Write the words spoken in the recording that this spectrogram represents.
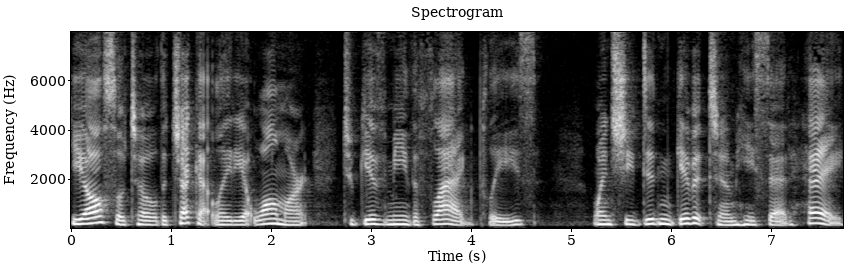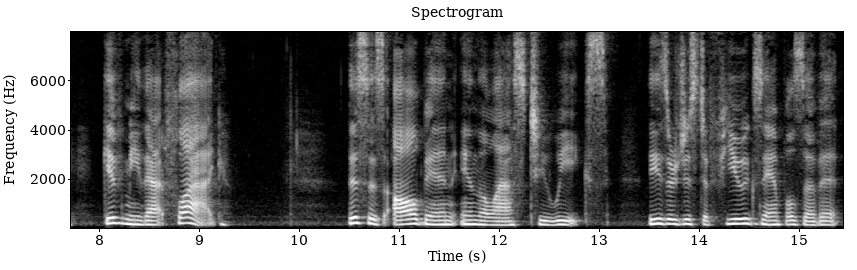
He also told the checkout lady at Walmart to give me the flag, please. When she didn't give it to him, he said, Hey, give me that flag. This has all been in the last two weeks. These are just a few examples of it.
